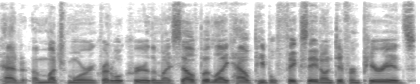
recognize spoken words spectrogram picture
had a much more incredible career than myself, but like how people fixate on different periods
